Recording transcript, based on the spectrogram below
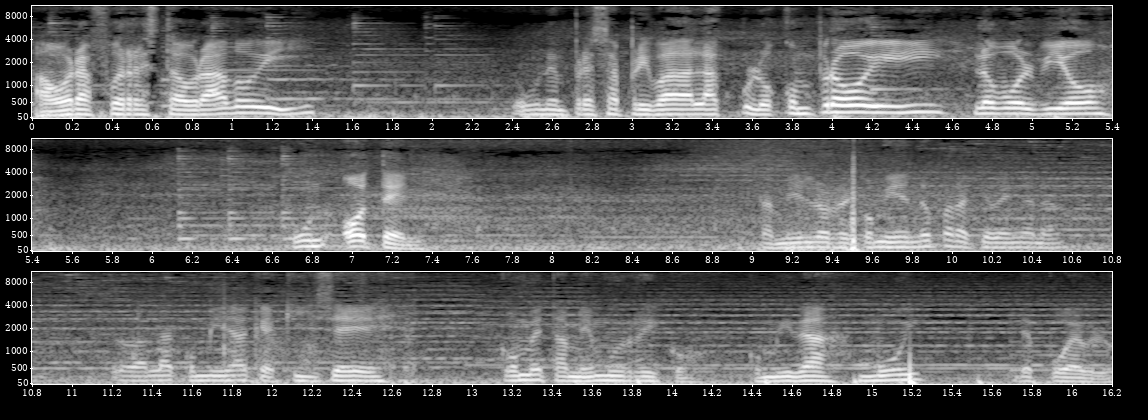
Ahora fue restaurado y una empresa privada lo compró y lo volvió un hotel. También lo recomiendo para que vengan a probar la comida que aquí se come también muy rico. Comida muy de pueblo.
